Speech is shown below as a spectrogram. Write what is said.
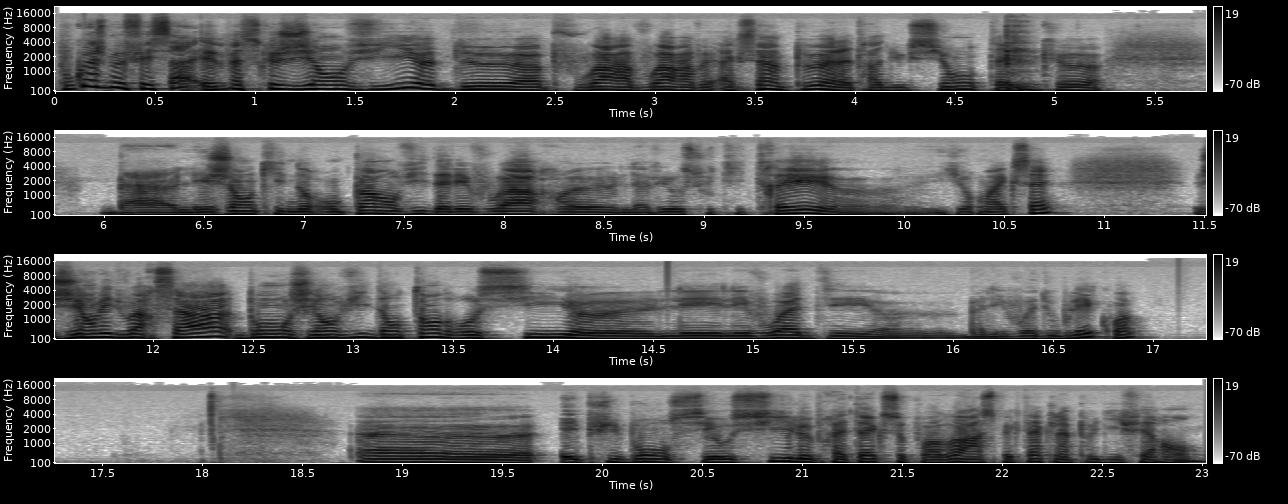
Pourquoi je me fais ça? Eh Parce que j'ai envie de euh, pouvoir avoir accès un peu à la traduction telle que bah, les gens qui n'auront pas envie d'aller voir euh, la VO sous-titrée euh, y auront accès. J'ai envie de voir ça. Bon, j'ai envie d'entendre aussi euh, les, les voix des euh, bah, les voix doublées, quoi. Euh, et puis bon, c'est aussi le prétexte pour avoir un spectacle un peu différent,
